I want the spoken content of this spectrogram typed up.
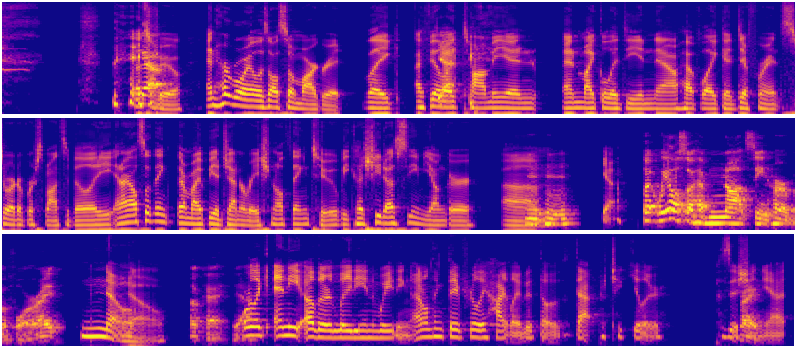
That's Yeah. true. And her royal is also Margaret. Like I feel Yeah. like Tommy and and Michael Adeane now have like a different sort of responsibility. And I also think there might be a generational thing too because she does seem younger. Um Mhm. yeah. But we also have not seen her before, right? no. no. Okay. Yeah. Or like any other lady in waiting. I don't think they've really highlighted those that particular position Right. yet.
